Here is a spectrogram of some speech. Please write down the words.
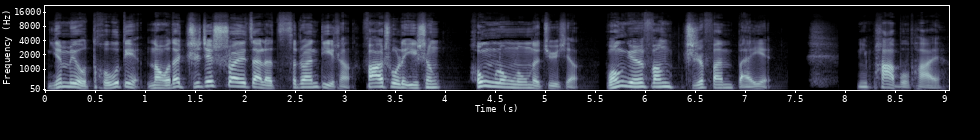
也没有头垫，脑袋直接摔在了瓷砖地上，发出了一声轰隆隆的巨响。王元芳直翻白眼：“你怕不怕呀？”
